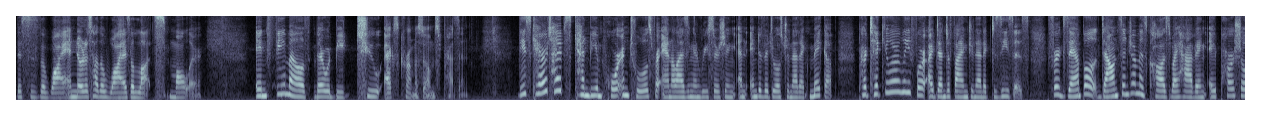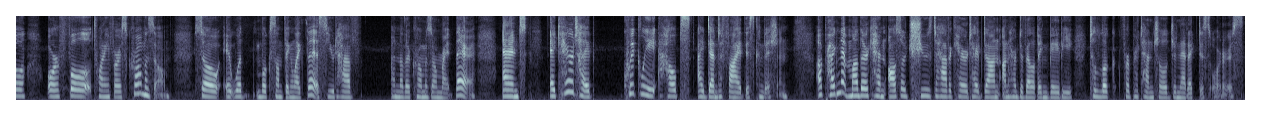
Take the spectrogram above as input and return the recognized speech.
this is the Y, and notice how the Y is a lot smaller. In females, there would be two X chromosomes present. These karyotypes can be important tools for analyzing and researching an individual's genetic makeup, particularly for identifying genetic diseases. For example, Down syndrome is caused by having a partial or full 21st chromosome. So it would look something like this. You'd have another chromosome right there. And a karyotype quickly helps identify this condition. A pregnant mother can also choose to have a karyotype done on her developing baby to look for potential genetic disorders.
